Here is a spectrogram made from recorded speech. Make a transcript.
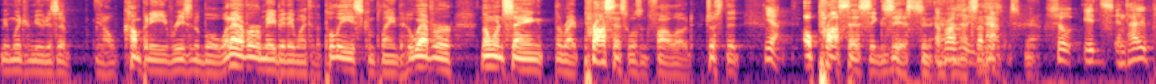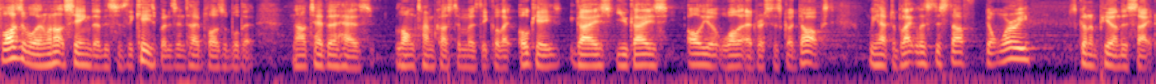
mean, Wintermute is a you know company, reasonable, whatever. Maybe they went to the police, complained to whoever. No one's saying the right process wasn't followed, just that Yeah. a process exists and, A and process that exists. happens. Yeah. So it's entirely plausible, and we're not saying that this is the case, but it's entirely plausible that now Tether has long-time customers. They go like, okay, guys, you guys, all your wallet addresses got doxed. We have to blacklist this stuff. Don't worry, it's going to appear on this site.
